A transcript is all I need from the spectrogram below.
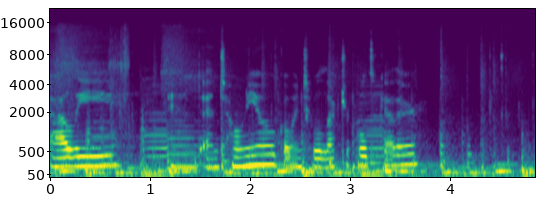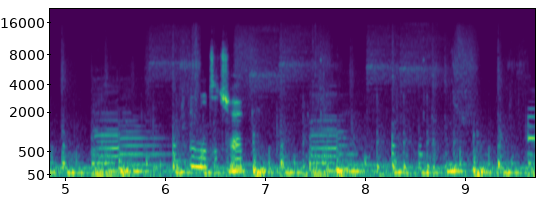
Ally Antonio go into electrical together. I need to check. I'm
